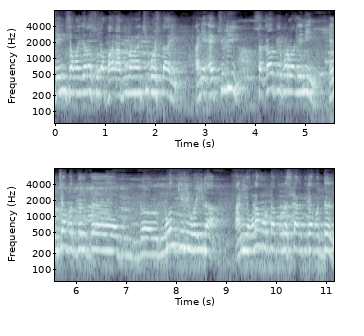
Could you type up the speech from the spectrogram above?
जैन समाजाला सुद्धा फार अभिमानाची गोष्ट आहे. आणि ॲक्च्युली सकाळ पेपरवाल्यांनी यांच्याबद्दल नोंद केली वहीला आणि एवढा मोठा पुरस्कार दिल्याबद्दल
